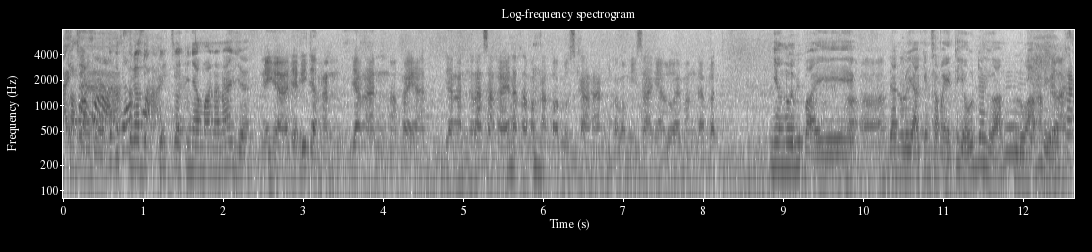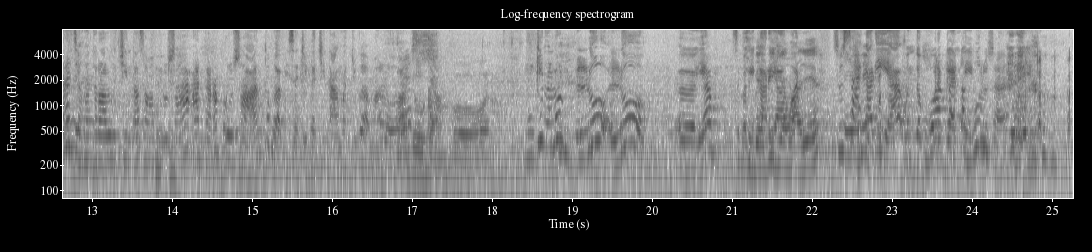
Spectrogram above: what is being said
aja. sah aja. Itu kan tergantung Sah aja. ke- kenyamanan aja. iya jadi jangan jangan apa ya jangan ngerasa nggak enak sama kantor lu sekarang kalau misalnya lu emang dapat Yang lebih baik Heeh. dan lu yakin sama itu ya udah lu am- lu ambil. Ambil Karena jangan terlalu cinta sama perusahaan karena perusahaan tuh nggak bisa cinta-cinta amat juga sama lo. Aduh, ya ampun. Mungkin lu lu lu eh, ya sebagai Si karyawan ya. susah Iya, kali ya untuk gua berganti perusahaan.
